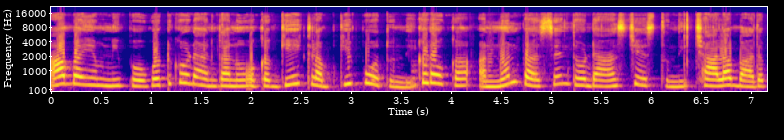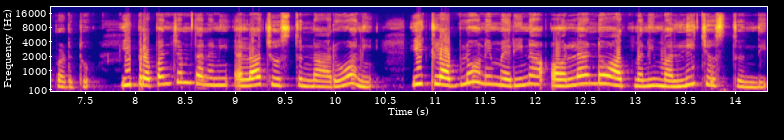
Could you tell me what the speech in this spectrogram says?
ఆ భయంని పోగొట్టుకోవడానికి తను ఒక గే క్లబ్కి పోతుంది. ఇక్కడ ఒక అన్నోన్ పర్సన్తో డాన్స్ చేస్తుంది. చాలా బాధపడుతూ ఈ ప్రపంచం తనని ఎలా చూస్తున్నారు అని. ఈ క్లబ్లోని మెరీనా ఆర్లాండో ఆత్మని మళ్ళీ చూస్తుంది.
